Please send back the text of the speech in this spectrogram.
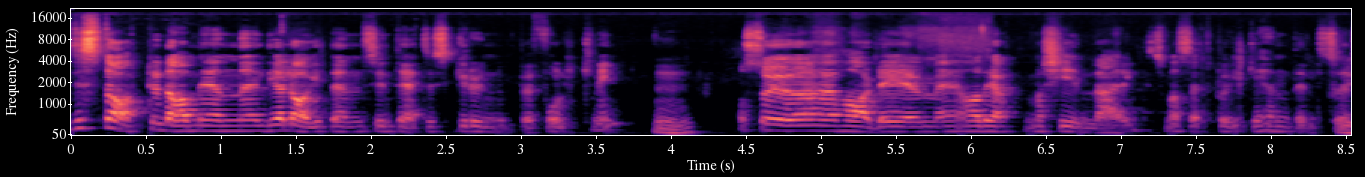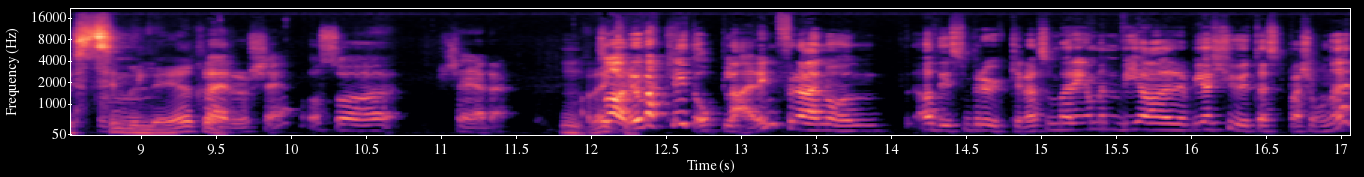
Det starter da med en De har laget en syntetisk grunnbefolkning. Mm. Og så har de, har de hatt maskinlæring, som har sett på hvilke hendelser de som pleier å skje. Og så skjer det. Ja, Så har det jo vært litt opplæring, for det er noen av de som bruker det, som bare Ja, men vi har, vi har 20 testpersoner.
